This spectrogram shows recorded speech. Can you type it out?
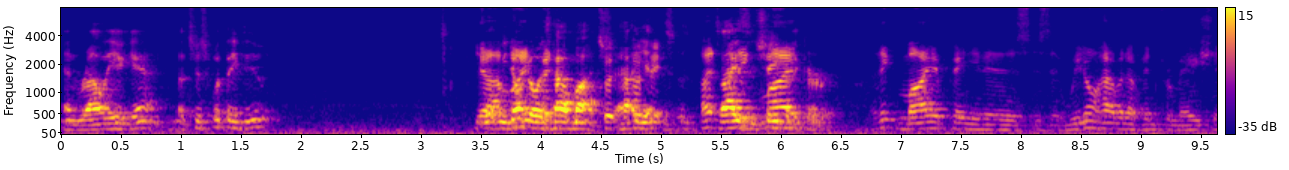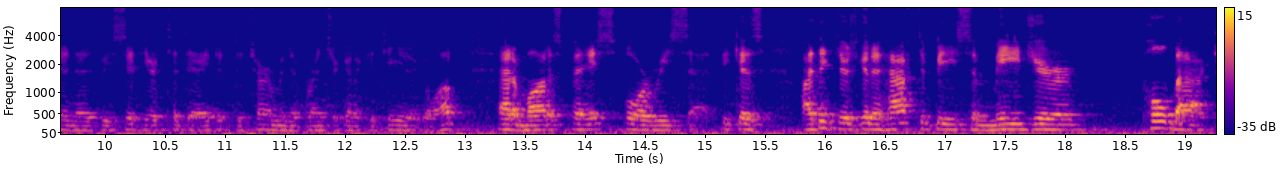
and rally again. That's just what they do what we don't know is how much but- how, yeah, I- size and shape my- of the curve I think my opinion is is that we don't have enough information as we sit here today to determine if rents are going to continue to go up at a modest pace or reset. Because I think there's going to have to be some major pullback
